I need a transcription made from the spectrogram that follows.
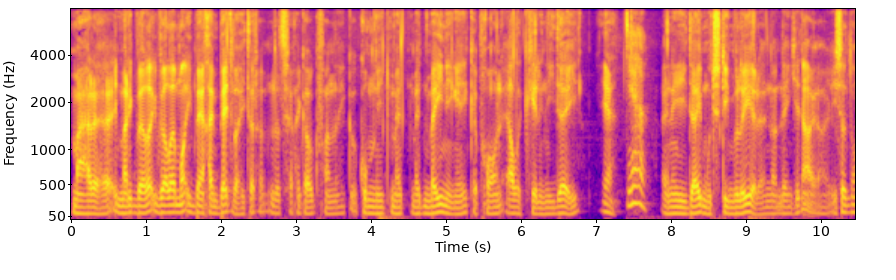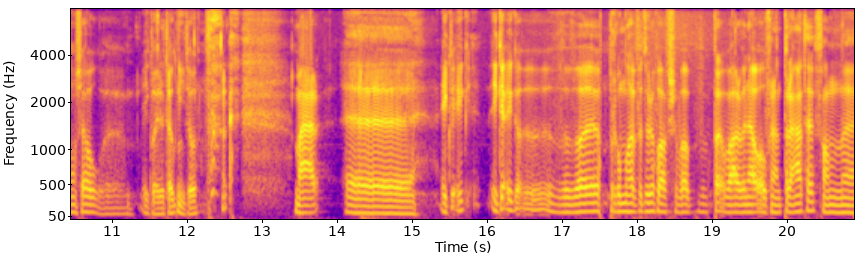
Maar, eh, maar ik, ben, ik, helemaal, ik ben geen bedweter. Dat zeg ik ook. Van, ik kom niet met, met meningen. Ik heb gewoon elke keer een idee. Ja. Ja, En een idee moet stimuleren. En dan denk je, nou ja, is dat dan zo? Eh, ik weet het ook niet hoor. maar eh, ik, ik, ik, ik, we, we, kom nog even terug waar, waar, waar we nou over aan het praten. Van eh,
